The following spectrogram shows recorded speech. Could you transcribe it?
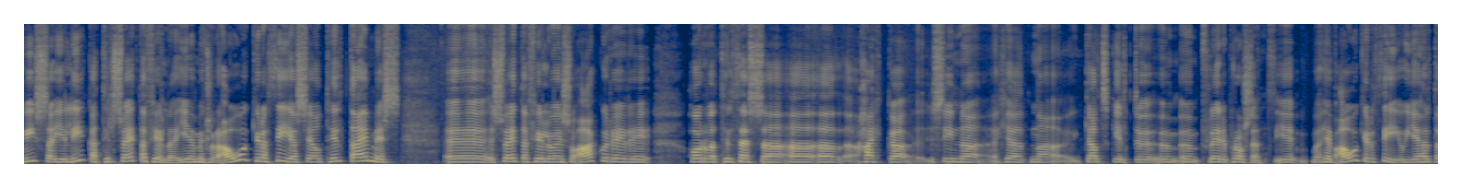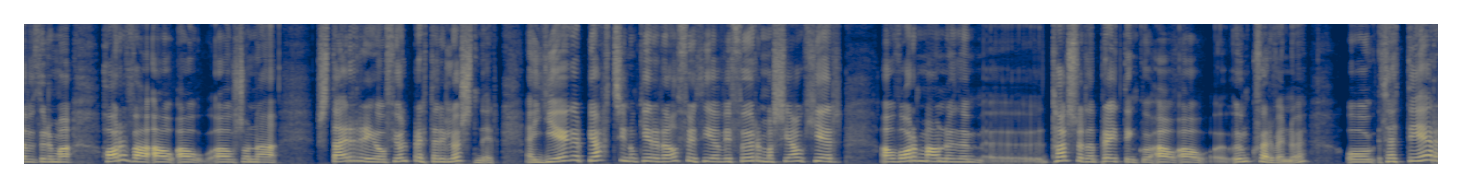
vísa ég líka til sveitafélagi, ég hef miklar áökjur af því að sjá til dæmis uh, sveitafélagi eins og Akureyri horfa til þess að, að hækka sína hérna gjaldskildu um, um fleiri prósent. Ég hef ágjörð því og ég held að við þurfum að horfa á, á, á svona stærri og fjölbreyttari lausnir en ég er bjart sín og gerir ráð fyrir því að við förum að sjá hér á vormánuðum uh, talsverðarbreytingu á, á umhverfinu og þetta er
